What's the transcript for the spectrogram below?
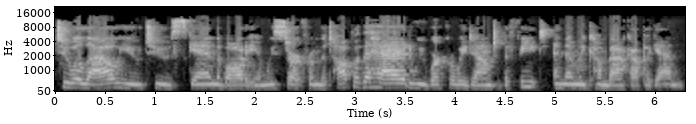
to allow you to scan the body. And we start from the top of the head, we work our way down to the feet, and then we come back up again.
